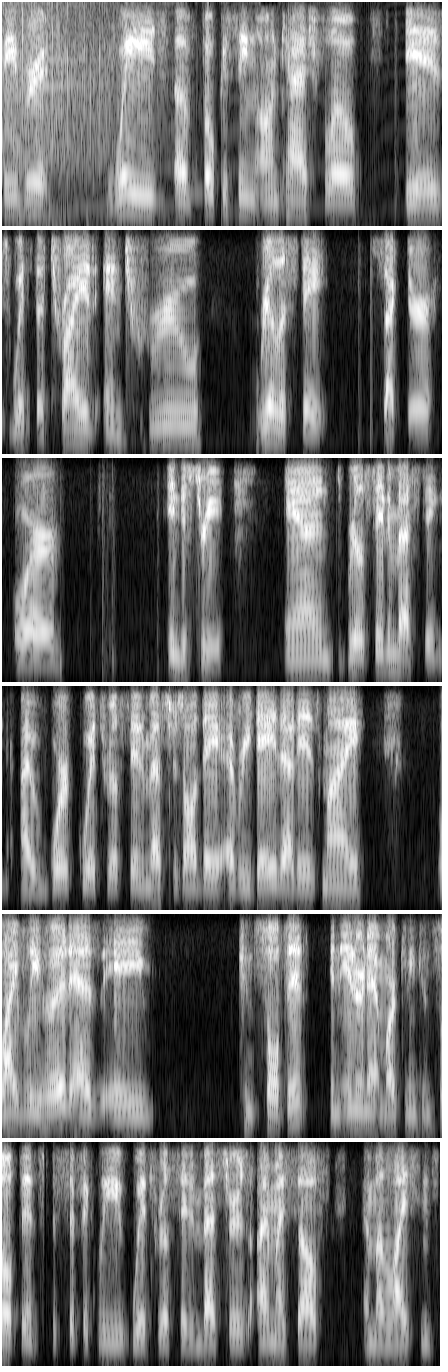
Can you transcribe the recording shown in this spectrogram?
favorite ways of focusing on cash flow is with the tried and true real estate industry and real estate investing. I work with real estate investors all day, every day. That is my livelihood as a consultant, an internet marketing consultant, specifically with real estate investors. I myself am a licensed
